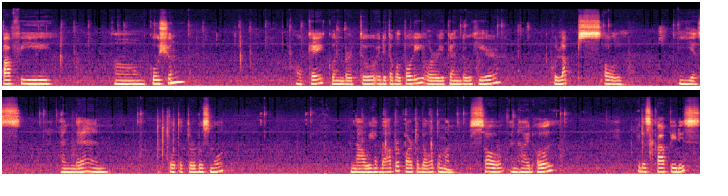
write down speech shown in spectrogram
puffy um, cushion. Okay convert to editable poly or you can do here. Collapse all yes. And then put a turbo smooth. Now we have the upper part of the ottoman. So and hide all. Let us copy this.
